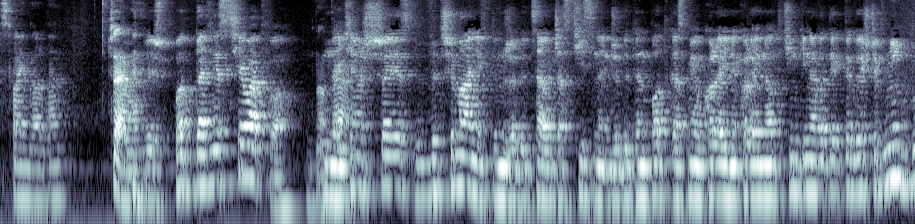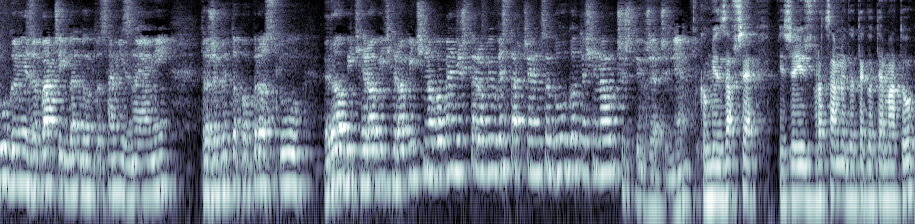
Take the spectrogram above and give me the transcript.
Z twoim golfem. Czemu? Wiesz, poddać jest się łatwo. No tak. Najcięższe jest wytrzymanie w tym, żeby cały czas cisnąć, żeby ten podcast miał kolejne, kolejne odcinki, nawet jak tego jeszcze nikt długo nie zobaczy i będą to sami znajomi, to żeby to po prostu robić, robić, robić, no bo będziesz to robił wystarczająco długo, to się nauczysz tych rzeczy, nie? Tylko mnie zawsze, jeżeli już wracamy do tego tematu,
